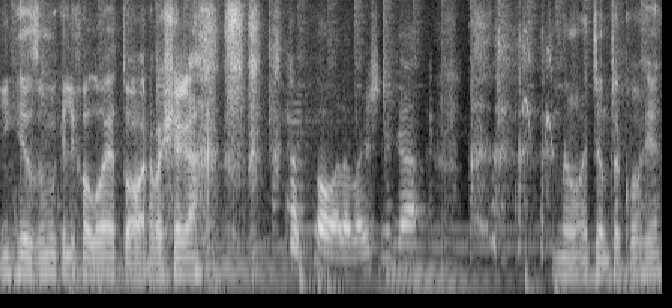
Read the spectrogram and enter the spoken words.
Em resumo, o que ele falou é: tua hora vai chegar. tua hora vai chegar. Não adianta correr.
